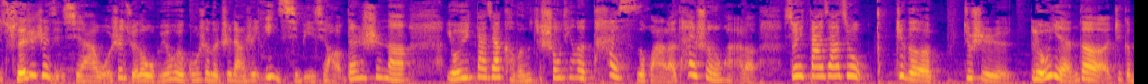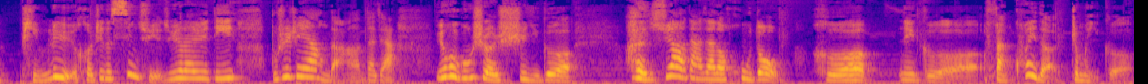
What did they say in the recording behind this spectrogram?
随着这几期啊，我是觉得我们约会公社的质量是一期比一期好。但是呢，由于大家可能收听的太丝滑了，太顺滑了，所以大家就这个就是留言的这个频率和这个兴趣也就越来越低。不是这样的啊，大家约会公社是一个很需要大家的互动和那个反馈的这么一个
